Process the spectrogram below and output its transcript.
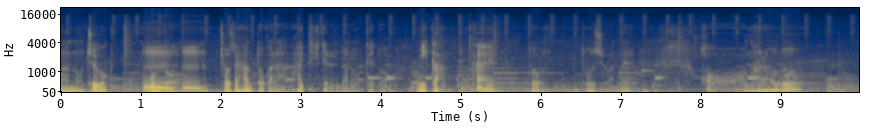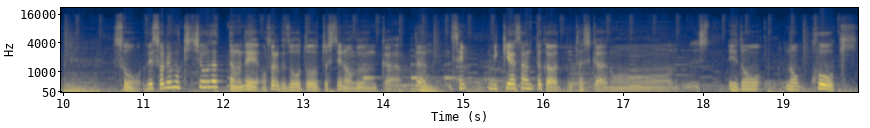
あの中国本土、うんうん。朝鮮半島から入ってきてるんだろうけどみかんとかね、はい。当当時はね。はあなるほど、うん。そう。でそれも貴重だったのでおそらく贈答としての文化。だからうん。千引屋さんとかは確か、あのー江戸の後期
